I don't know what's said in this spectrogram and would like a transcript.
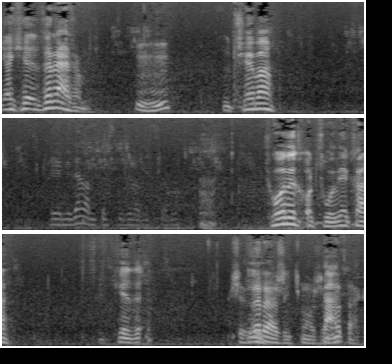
ja się zarażam. Mhm. I trzeba Ja nie dałam testu zrobić sobie. człowiek od człowieka się... z- Się I- zarażyć może, tak. no tak.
